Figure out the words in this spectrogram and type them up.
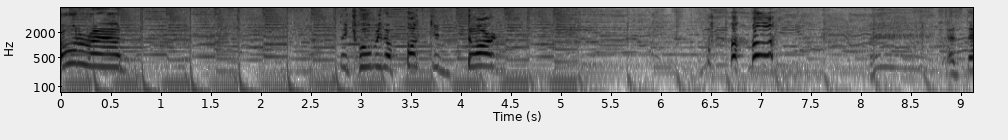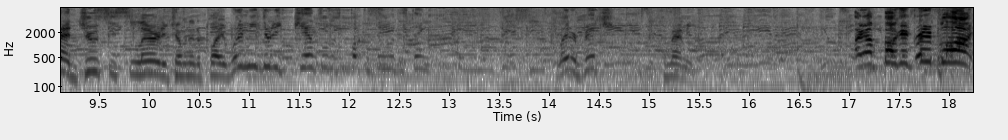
Going around. They call me the fucking dart. That's that juicy celerity coming into play. What do you mean, dude? He canceled this fucking thing with this thing. Later, bitch. Come at me. I got fucking green block.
